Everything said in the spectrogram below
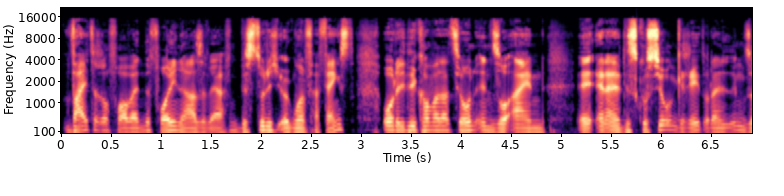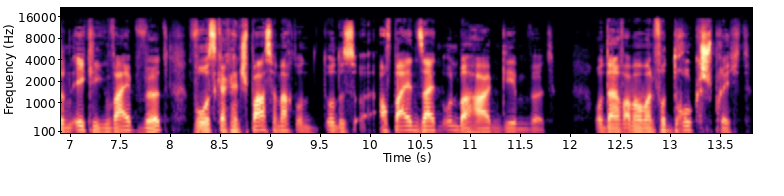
weitere Vorwände vor die Nase werfen, bis du dich irgendwann verfängst oder die Konversation in so ein, äh, in eine Diskussion gerät oder in irgendeinen so einen ekligen Vibe wird, wo es gar keinen Spaß mehr macht und, und es auf beiden Seiten Unbehagen geben wird. Und dann auf einmal man von Druck spricht.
